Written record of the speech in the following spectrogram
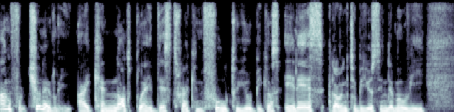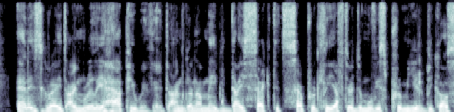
Unfortunately, I cannot play this track in full to you because it is going to be used in the movie and it's great. I'm really happy with it. I'm gonna maybe dissect it separately after the movie's premiere because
